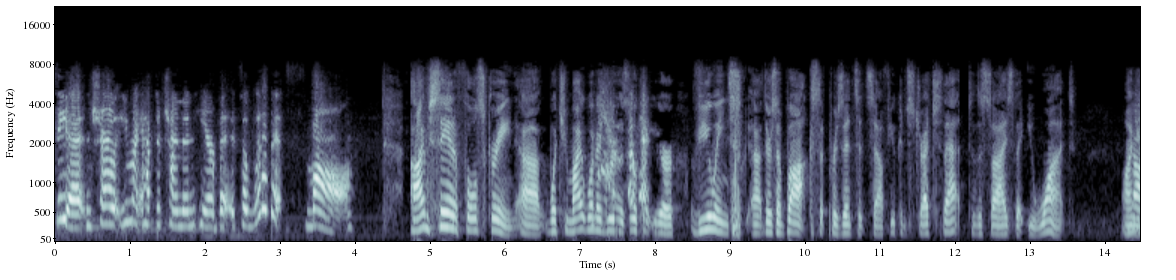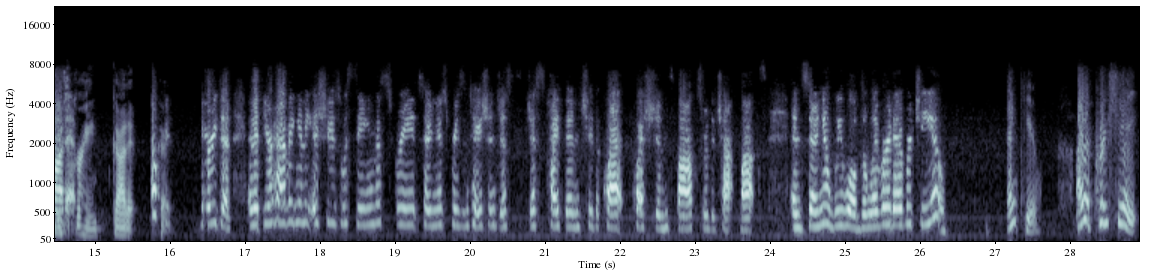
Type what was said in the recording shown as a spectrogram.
see it. And Charlotte, you might have to chime in here, but it's a little bit small. I'm seeing a full screen. Uh, what you might want to do is look at your viewing. Uh, there's a box that presents itself. You can stretch that to the size that you want on Got your it. screen. Got it. Okay. Very good. And if you're having any issues with seeing the screen, Sonia's presentation, just just type into the questions box or the chat box. And Sonia, we will deliver it over to you. Thank you. I appreciate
